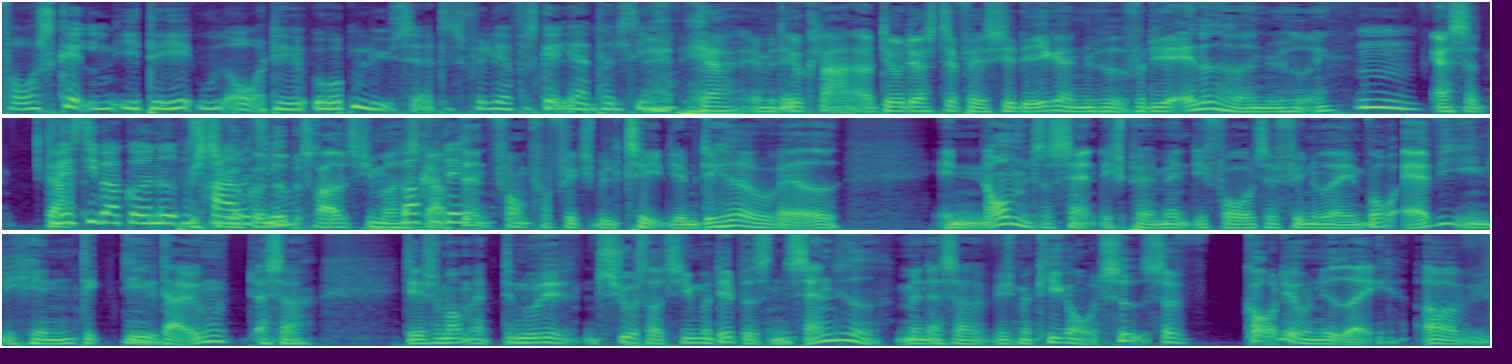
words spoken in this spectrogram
forskellen i det, ud over det åbenlyse, at det selvfølgelig er forskellige antal timer? Ja, jamen det er jo klart, og det er jo også derfor, jeg siger, at det ikke er en nyhed, fordi det andet havde en nyhed. Ikke? Mm. Altså, der, hvis de var gået ned på hvis 30 de var gået timer. ned på 30 timer og havde skabt det? den form for fleksibilitet, jamen det havde jo været en enormt interessant eksperiment i forhold til at finde ud af, hvor er vi egentlig henne? Det, det, mm. der er jo, altså, det er som om, at det, nu er det 37 timer, det er blevet sådan en sandhed, men altså, hvis man kigger over tid, så går det jo nedad, og vi,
